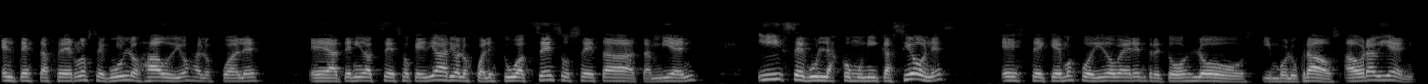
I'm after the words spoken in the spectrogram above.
el testaferro según los audios a los cuales eh, ha tenido acceso que diario, a los cuales tuvo acceso Z también, y según las comunicaciones este, que hemos podido ver entre todos los involucrados. Ahora bien,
